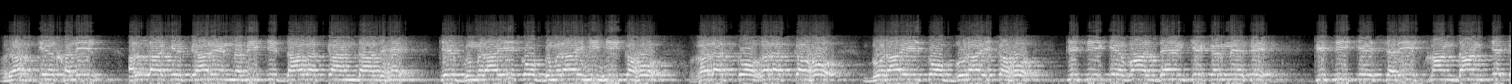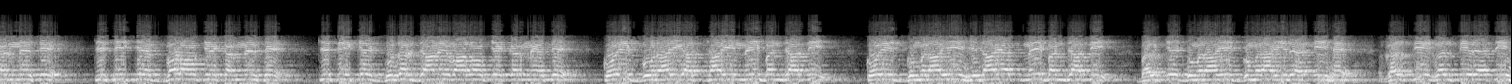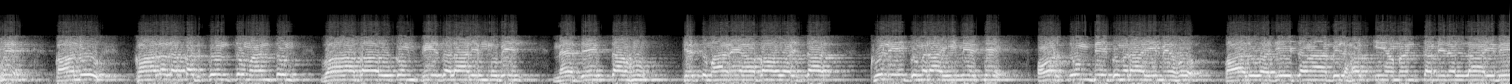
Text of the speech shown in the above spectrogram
رب کے خلیل، اللہ کے پیارے نبی کی دعوت کا انداز ہے۔ کہ گمراہی کو گمراہی ہی کہو، غلط کو غلط کہو، برائی کو برائی کہو۔ کسی کے والدین کے کرنے سے، کسی کے شریف خاندان کے کرنے سے، کسی کے بڑوں کے کرنے سے، کسی کے گزر جانے والوں کے کرنے سے کوئی برائی اچھائی نہیں بن جاتی، کوئی گمراہی ہدایت نہیں بن جاتی، بلکہ گمراہی گمراہی رہتی ہے، غلطی غلطی رہتی ہے۔ کالو کال لقد کنتم انتم وآباؤکم فی ضلال مبین میں دیکھتا ہوں کہ تمہارے آبا و اجداد کھلی گمراہی میں تھے اور تم بھی گمراہی میں ہو. قالوا اجیتنا بالحق امنت من اللہ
